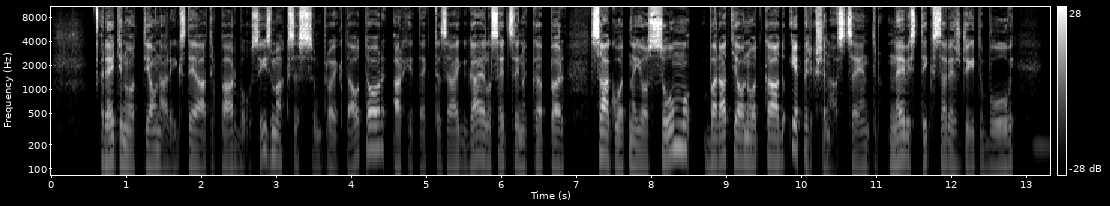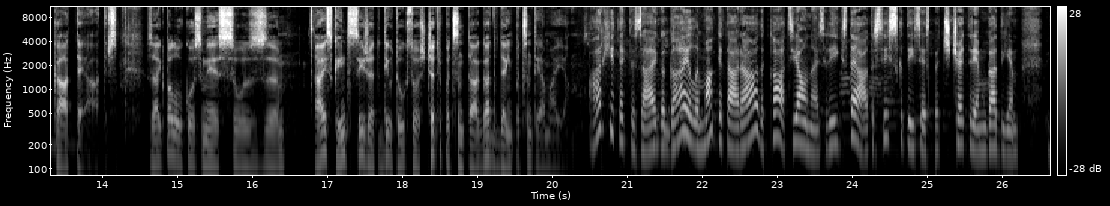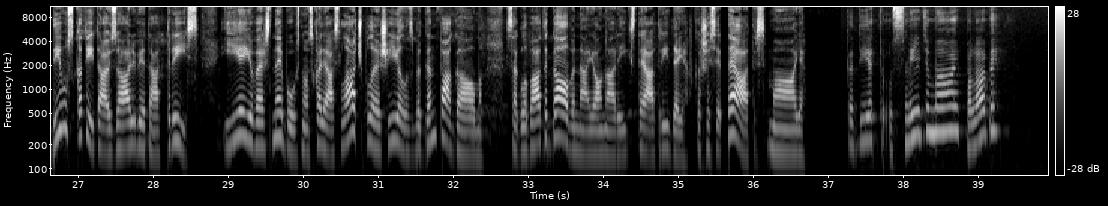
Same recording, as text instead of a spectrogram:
Rēķinot jaunā Rīgas teātra pārbūves izmaksas, un projekta autore, arhitekte Zaiga Gaila, secina, ka par sākotnējo summu var atjaunot kādu iepirkšanās centru, nevis tik sarežģītu būvi kā teātris. Zaiga palūkosimies uz aizskinta sižeta 2014. gada 19. maijā. Arhitekte Zaiga Gaile maketā rāda, kāds jaunais Rīgas teātris izskatīsies pēc četriem gadiem. Divu skatītāju zāļu vietā trīs. Ieja vairs nebūs no skaļās Lāčplēša ielas, bet gan pagalma. Saglabāta galvenā jaunā Rīgas teātra ideja, ka šis ir teātris māja. Tad iet uz smilģu māju pa labi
